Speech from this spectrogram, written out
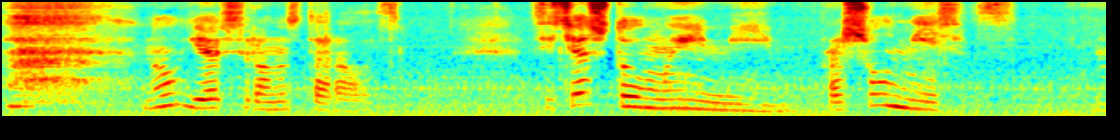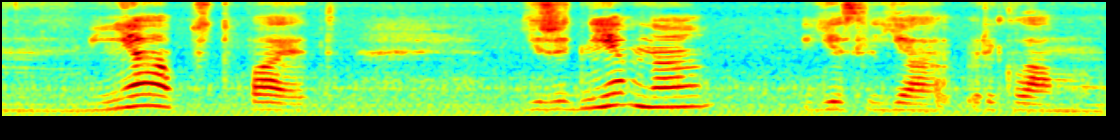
Но я все равно старалась. Сейчас что мы имеем? Прошел месяц. Меня поступает ежедневно, если я рекламу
